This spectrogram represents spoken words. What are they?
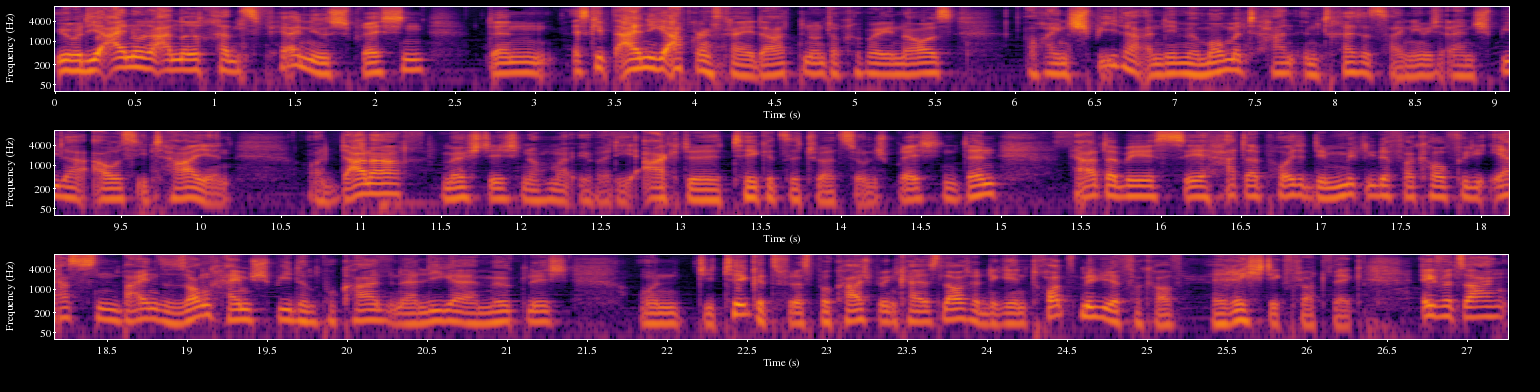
über die ein oder andere Transfer-News sprechen, denn es gibt einige Abgangskandidaten und darüber hinaus auch einen Spieler, an dem wir momentan Interesse zeigen, nämlich einen Spieler aus Italien. Und danach möchte ich nochmal über die aktuelle Ticketsituation sprechen, denn Hertha BSC hat ab heute den Mitgliederverkauf für die ersten beiden Saisonheimspiele im Pokal und in der Liga ermöglicht und die Tickets für das Pokalspiel in Kaiserslautern, die gehen trotz Mitgliederverkauf richtig flott weg. Ich würde sagen,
